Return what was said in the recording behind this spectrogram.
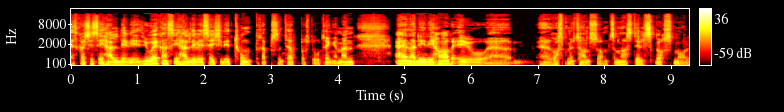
Jeg skal ikke si heldigvis Jo, jeg kan si heldigvis er ikke de tungt representert på Stortinget, men en av de de har, er jo eh, Rasmus Hansson, som har stilt spørsmål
